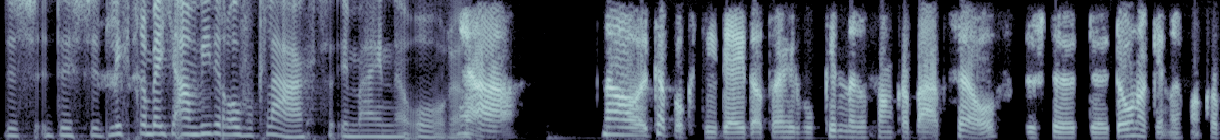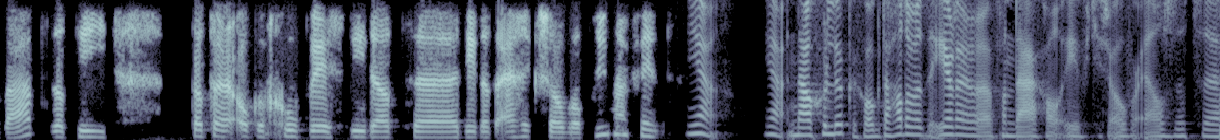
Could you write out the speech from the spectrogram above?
Dus, dus het ligt er een beetje aan wie erover klaagt in mijn uh, oren. Ja, nou, ik heb ook het idee dat er een heleboel kinderen van Karbaat zelf, dus de, de donorkinderen van Karbaat, dat, die, dat er ook een groep is die dat, uh, die dat eigenlijk zo wel prima vindt. Ja, ja, nou gelukkig ook. Daar hadden we het eerder uh, vandaag al eventjes over, Els. Dat uh,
